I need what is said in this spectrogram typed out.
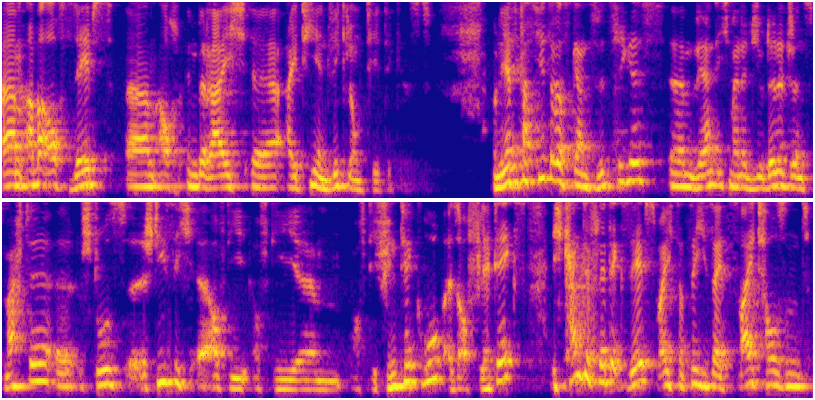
ähm, aber auch selbst ähm, auch im Bereich äh, IT-Entwicklung tätig ist. Und jetzt passierte was ganz Witziges. Ähm, während ich meine Due Diligence machte, äh, stoß, äh, stieß ich äh, auf die, auf die, ähm, auf die Fintech Group, also auf Flatex. Ich kannte Flatex selbst, weil ich tatsächlich seit 2000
